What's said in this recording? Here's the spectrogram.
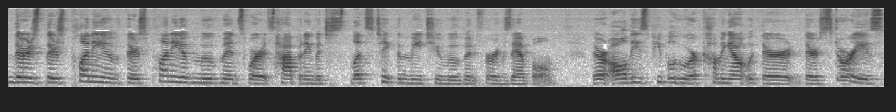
there's there's plenty of there's plenty of movements where it's happening but just let's take the me too movement for example there are all these people who are coming out with their their stories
